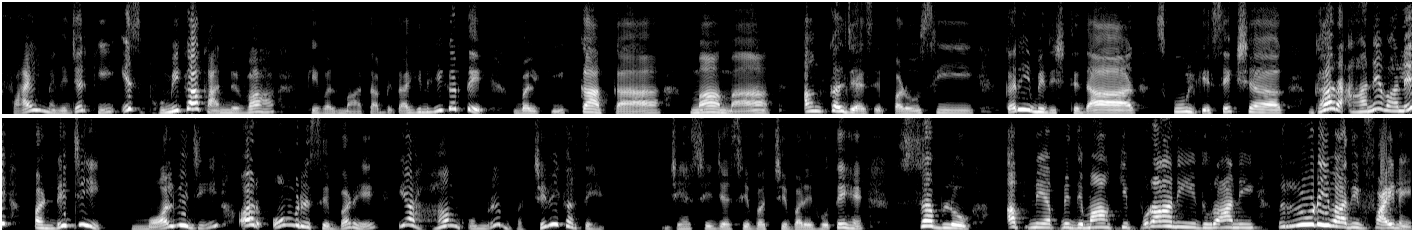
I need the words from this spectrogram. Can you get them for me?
फ़ाइल मैनेजर की इस भूमिका का निर्वाह केवल माता पिता ही नहीं करते बल्कि काका मामा अंकल जैसे पड़ोसी करीबी रिश्तेदार स्कूल के शिक्षक घर आने वाले पंडित जी मौलवी जी और उम्र से बड़े या हम उम्र बच्चे भी करते हैं। जैसे-जैसे बच्चे बड़े होते हैं, सब लोग अपने-अपने दिमाग की पुरानी-धुरानी रूढ़ीवादी फाइलें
